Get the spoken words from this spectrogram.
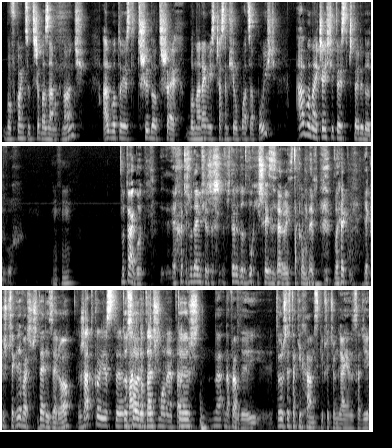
bo w końcu trzeba zamknąć, albo to jest 3 do 3, bo na remis czasem się opłaca pójść, albo najczęściej to jest 4 do 2. Mhm. No tak, bo e, chociaż wydaje mi się, że 4 do 2 i 6-0 jest taką mecz, bo jak, jak już przegrywasz 4-0 rzadko jest e, to warto sorry, dać monetę. To już na, naprawdę, to już jest takie chamskie przeciąganie w zasadzie,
